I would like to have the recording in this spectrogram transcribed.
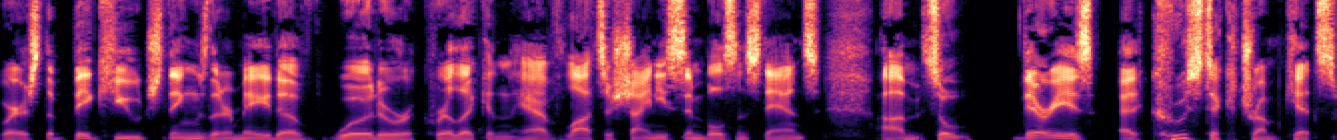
whereas the big, huge things that are made of wood or acrylic and they have lots of shiny cymbals and stands. Um, so there is acoustic drum kits.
